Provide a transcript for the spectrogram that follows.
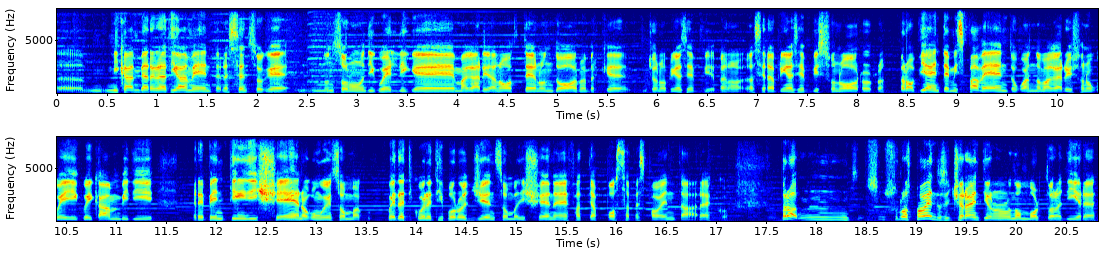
eh, mi cambia relativamente. Nel senso che non sono uno di quelli che magari la notte non dorme perché vi- la sera prima si è visto un horror. Però ovviamente mi spavento quando magari ci sono quei, quei cambi di repentini di scena. O comunque, insomma, quelle, quelle tipologie insomma, di scene fatte apposta per spaventare. Ecco. Però mh, mm, su- sullo spavento, sinceramente, io non ho molto da dire.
